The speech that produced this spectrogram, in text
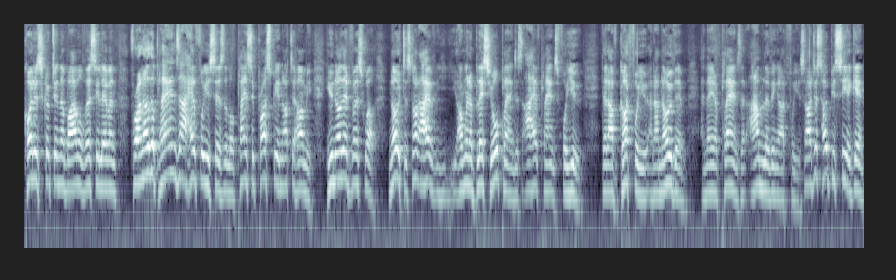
quoted scripture in the Bible, verse 11 For I know the plans I have for you, says the Lord, plans to prosper and not to harm you. You know that verse well. Note, it's not I have, I'm going to bless your plans, it's I have plans for you that I've got for you, and I know them, and they are plans that I'm living out for you. So I just hope you see again,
